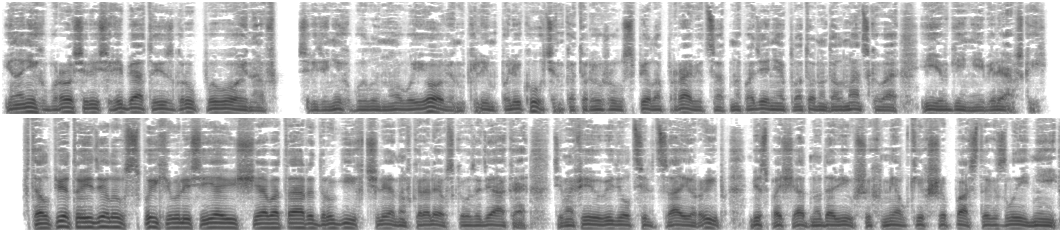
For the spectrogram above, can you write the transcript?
и на них бросились ребята из группы воинов. Среди них был и новый Овен, Клим Поликутин, который уже успел оправиться от нападения Платона Долманского и Евгении Белявской. В толпе то и дело вспыхивали сияющие аватары других членов королевского зодиака. Тимофей увидел тельца и рыб, беспощадно давивших мелких шипастых злыдней.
